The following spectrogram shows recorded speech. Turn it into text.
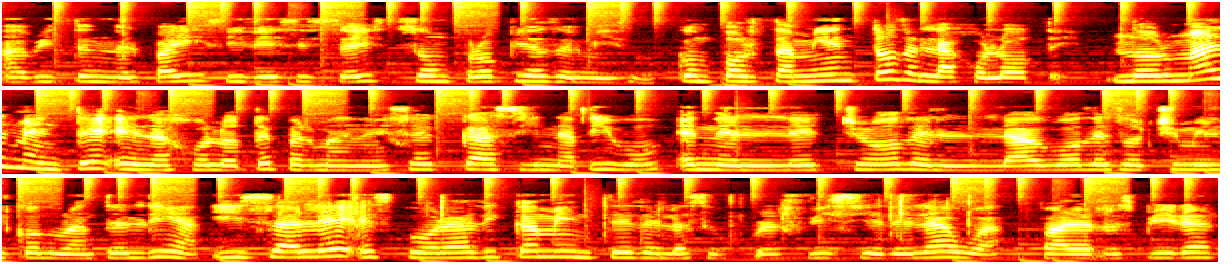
habitan en el país y 16 son propias del mismo. Comportamiento del ajolote. Normalmente el ajolote permanece casi nativo en el lecho del lago de Xochimilco durante el día y sale esporádicamente de la superficie del agua para respirar.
